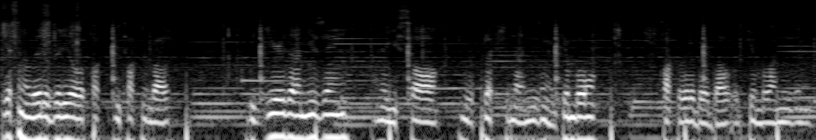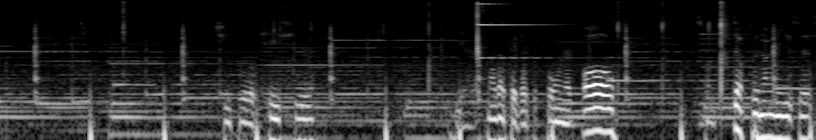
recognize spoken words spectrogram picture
I guess in a later video I'll talk, be talking about the gear that I'm using. I know you saw the reflection that I'm using a gimbal. Talk a little bit about what gimbal I'm using cheap little case here. Yeah, that's not gonna protect the phone at all. So I'm definitely not gonna use this.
